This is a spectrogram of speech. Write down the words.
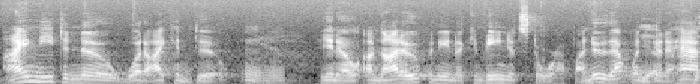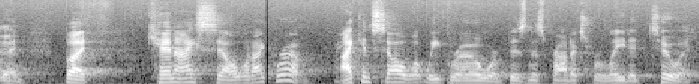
I need to know what I can do. You know, I'm not opening a convenience store up. I knew that wasn't Yeah, going to happen. yeah. But can I sell what I grow? I can sell what we grow or business products related to it.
